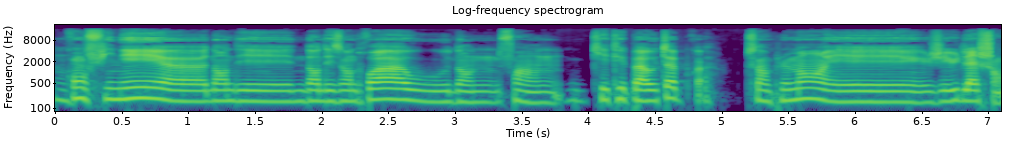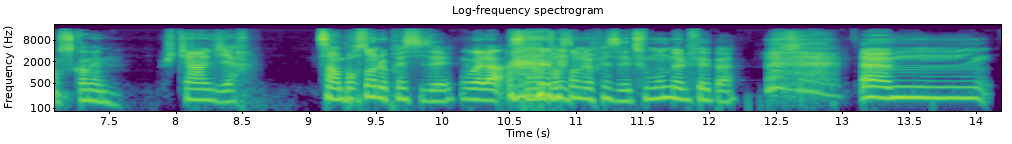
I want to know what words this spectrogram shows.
mmh. confinés euh, dans, des, dans des endroits où, dans, enfin, qui n'étaient pas au top, quoi, tout simplement. Et j'ai eu de la chance quand même. Je tiens à le dire. C'est important de le préciser. Voilà. C'est important de le préciser. Tout le monde ne le fait pas.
